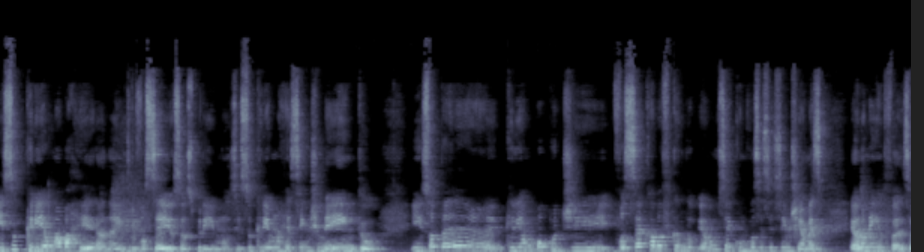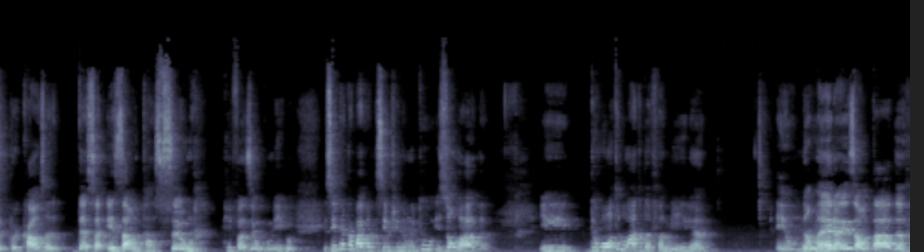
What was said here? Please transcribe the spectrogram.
isso cria uma barreira né, entre você e os seus primos. Isso cria um ressentimento. E isso até cria um pouco de. Você acaba ficando. Eu não sei como você se sentia, mas eu na minha infância, por causa dessa exaltação que faziam comigo, eu sempre acabava me sentindo muito isolada. E do outro lado da família, eu não era exaltada,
